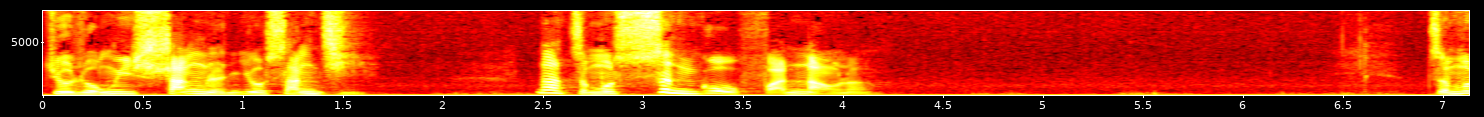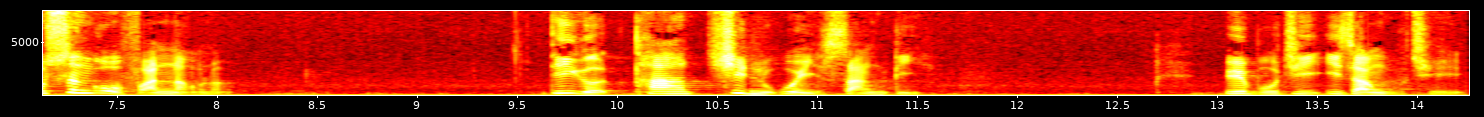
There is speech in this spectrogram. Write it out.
就容易伤人又伤己。那怎么胜过烦恼呢？怎么胜过烦恼呢？第一个，他敬畏上帝。约伯记一章五节。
